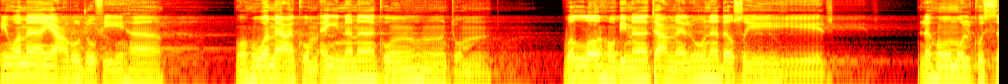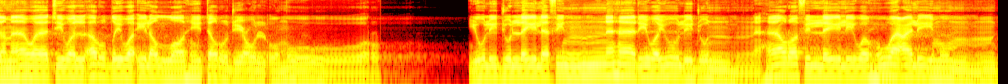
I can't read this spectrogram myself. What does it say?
وما يعرج فيها. وهو معكم أينما كنتم. والله بما تعملون بصير. له ملك السماوات والأرض وإلى الله ترجع الأمور. يولج الليل في النهار ويولج النهار في الليل وهو عليم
